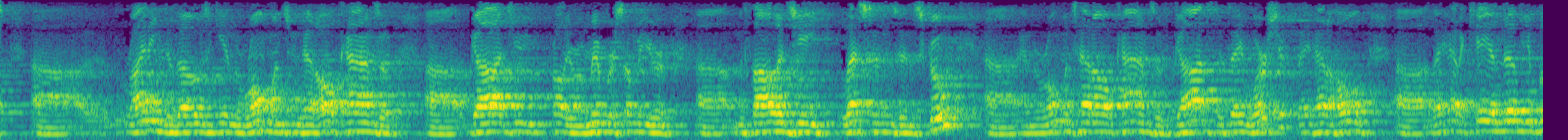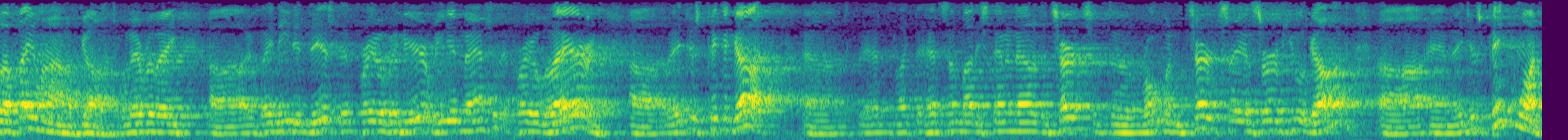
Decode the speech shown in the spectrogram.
writing to those again the Romans who had all kinds of uh, gods. You probably remember some of your uh, mythology lessons in school. Uh, and the Romans had all kinds of gods that they worshipped. They had a whole, uh, they had a K&W buffet line of gods. Whenever they, uh, if they needed this, they'd pray over here. If he didn't answer, they'd pray over there. And uh, they'd just pick a god. Uh, they had, like they had somebody standing out at the church, at the Roman church, saying, serve you a god. Uh, and they just picked one.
